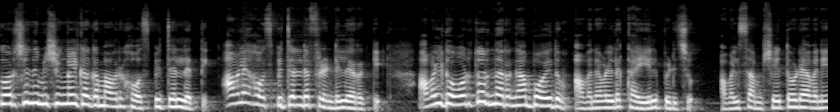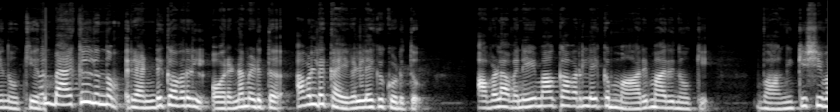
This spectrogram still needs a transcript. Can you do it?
കുറച്ച് നിമിഷങ്ങൾക്കകം അവർ ഹോസ്പിറ്റലിലെത്തി. അവളെ ഹോസ്പിറ്റലിന്റെ ഫ്രണ്ടിൽ ഇറക്കി. അവൾ ഡോർ തുറന്നിറങ്ങാൻ പോയതും അവൻ അവളുടെ കയ്യിൽ പിടിച്ചു. അവൾ സംശയത്തോടെ അവനെ നോക്കിയത് ബാക്കിൽ നിന്നും രണ്ട് കവറിൽ ഒരെണ്ണം എടുത്ത് അവളുടെ കൈകളിലേക്ക് കൊടുത്തു. അവൾ അവനെയും ആ കവറിലേക്ക് മാറി മാറി നോക്കി. വാങ്ങിക്ക് ശിവ.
